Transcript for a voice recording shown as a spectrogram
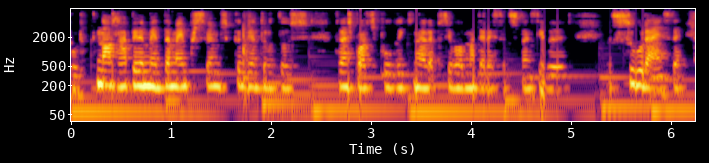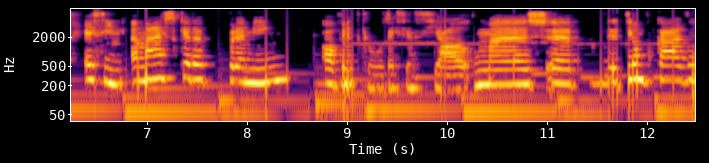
porque nós rapidamente também percebemos que dentro dos transportes públicos não era possível manter essa distância de, de segurança. É assim, a máscara para mim, obviamente que o uso é essencial, mas uh, tira um bocado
